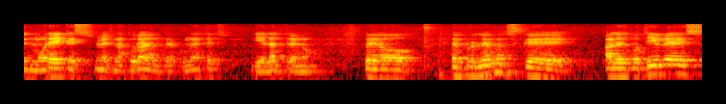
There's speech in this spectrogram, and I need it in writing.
el morè, que és més natural, entre cometes, i l'altre no. Però el problema és que a les botigues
